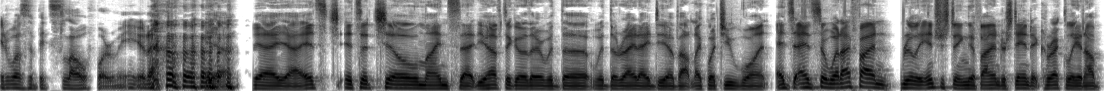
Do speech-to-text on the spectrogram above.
it was a bit slow for me you know? Yeah yeah yeah. It's it's a chill mindset. You have to go there with the with the right idea about like what you want. And, and so what i find really interesting if i understand it correctly and i'll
